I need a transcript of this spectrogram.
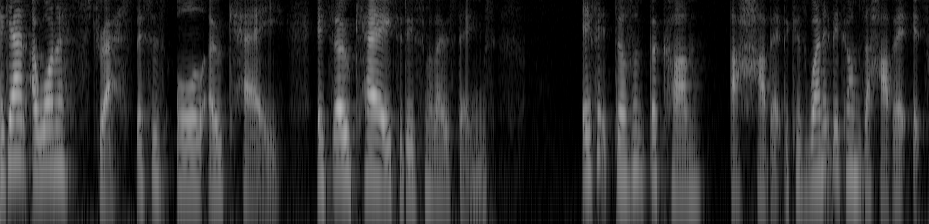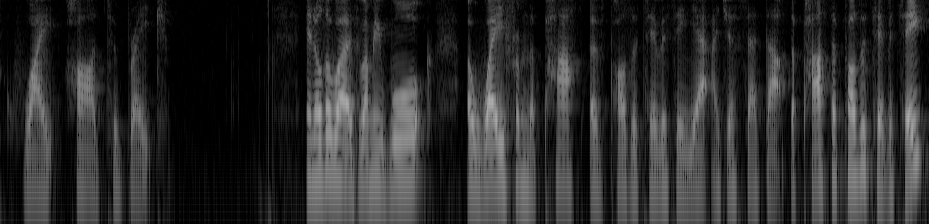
again, I want to stress this is all okay. It's okay to do some of those things if it doesn't become a habit, because when it becomes a habit, it's quite hard to break. In other words, when we walk away from the path of positivity, yeah, I just said that, the path of positivity,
